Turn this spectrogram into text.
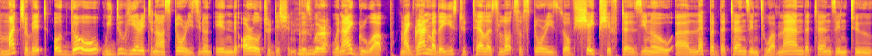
much of it, although we do hear it in our stories, you know, in the oral tradition. Because mm-hmm. when I grew up, my grandmother used to tell us lots of stories of shapeshifters, you know, a leopard that turns into a man, that turns into,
